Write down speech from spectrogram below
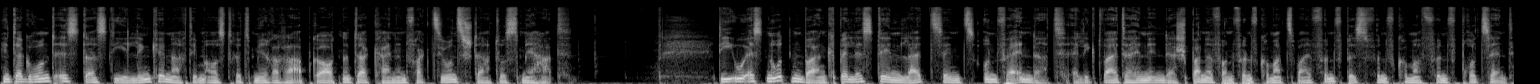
Hintergrund ist, dass die Linke nach dem Austritt mehrerer Abgeordneter keinen Fraktionsstatus mehr hat. Die US-Notenbank belässt den Leitzins unverändert. Er liegt weiterhin in der Spanne von 5,25 bis 5,5 Prozent.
